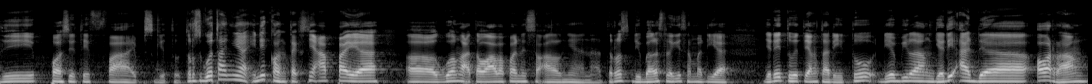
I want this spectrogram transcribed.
the positive vibes gitu. Terus gue tanya, ini konteksnya apa ya? Eh gue nggak tahu apa apa nih soalnya. Nah terus dibalas lagi sama dia. Jadi tweet yang tadi itu dia bilang, jadi ada orang,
